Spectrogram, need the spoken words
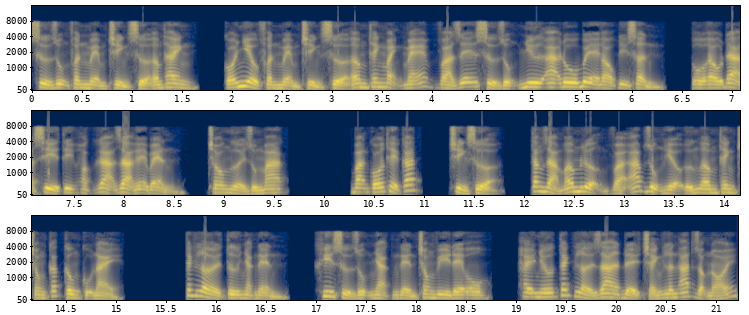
Sử dụng phần mềm chỉnh sửa âm thanh, có nhiều phần mềm chỉnh sửa âm thanh mạnh mẽ và dễ sử dụng như Adobe Audition, Audacity hoặc gạ giả hệ bèn, cho người dùng Mac. Bạn có thể cắt, chỉnh sửa, tăng giảm âm lượng và áp dụng hiệu ứng âm thanh trong các công cụ này. Tách lời từ nhạc nền, khi sử dụng nhạc nền trong video, hãy nhớ tách lời ra để tránh lấn át giọng nói.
